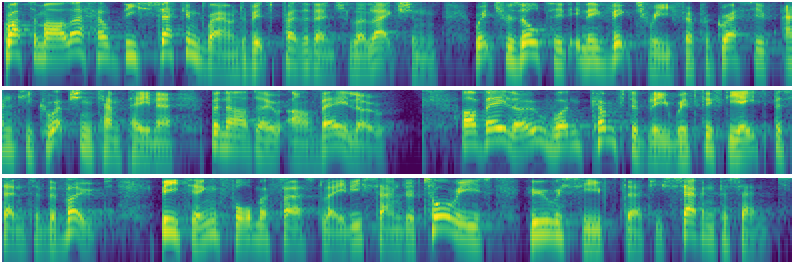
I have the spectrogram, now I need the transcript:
Guatemala held the second round of its presidential election, which resulted in a victory for progressive anti corruption campaigner Bernardo Arévalo. Arévalo won comfortably with 58% of the vote, beating former First Lady Sandra Torres, who received 37%.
